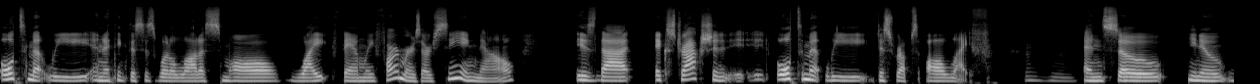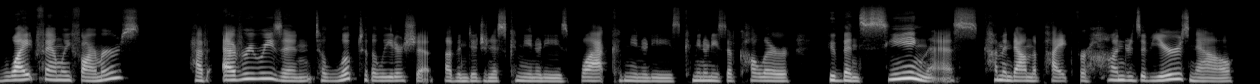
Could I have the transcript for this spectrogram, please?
ultimately, and I think this is what a lot of small white family farmers are seeing now, is that extraction it, ultimately disrupts all life. Mhm. And so, you know, white family farmers have every reason to look to the leadership of indigenous communities, black communities, communities of color who've been seeing this coming down the pike for hundreds of years now,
